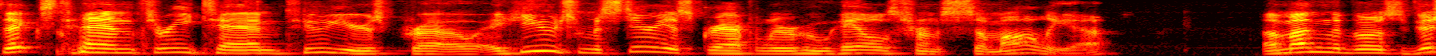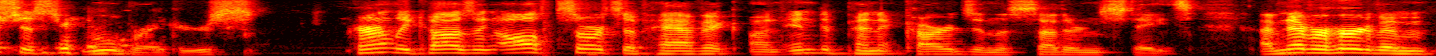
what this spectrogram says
6'10, 310, two years pro, a huge mysterious grappler who hails from Somalia, among the most vicious rule breakers, currently causing all sorts of havoc on independent cards in the southern states. I've never heard of him,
